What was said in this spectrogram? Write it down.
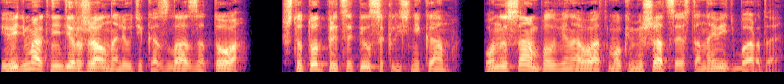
И ведьмак не держал на люте козла за то, что тот прицепился к лесникам. Он и сам был виноват, мог вмешаться и остановить Барда.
